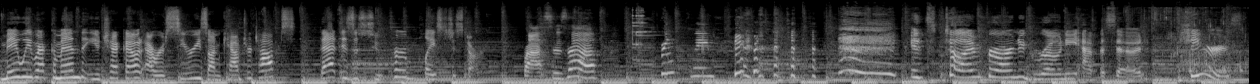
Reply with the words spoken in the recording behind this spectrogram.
May we recommend that you check out our series on countertops? That is a superb place to start. Class is up. Wink, wink. it's time for our Negroni episode. Cheers!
